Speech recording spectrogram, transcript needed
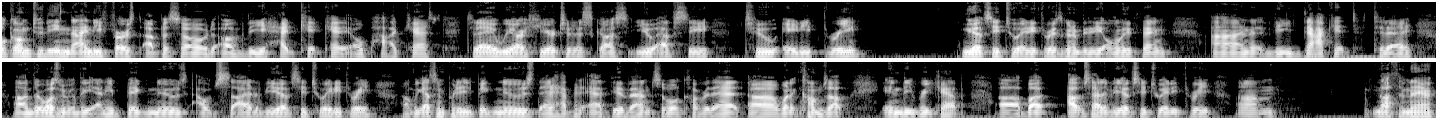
Welcome to the 91st episode of the Head Kick KO podcast. Today we are here to discuss UFC 283. UFC 283 is going to be the only thing on the docket today. Uh, there wasn't really any big news outside of UFC 283. Uh, we got some pretty big news that happened at the event, so we'll cover that uh, when it comes up in the recap. Uh, but outside of UFC 283, um, nothing there.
